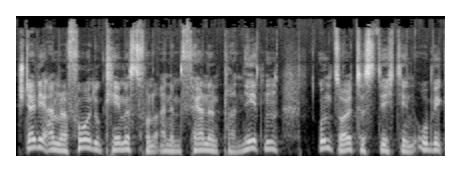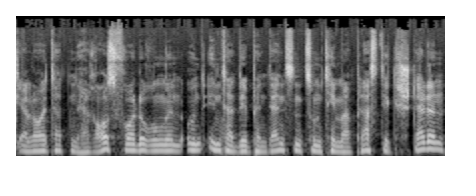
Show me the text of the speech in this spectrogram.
Stell dir einmal vor, du kämest von einem fernen Planeten und solltest dich den obig erläuterten Herausforderungen und Interdependenzen zum Thema Plastik stellen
